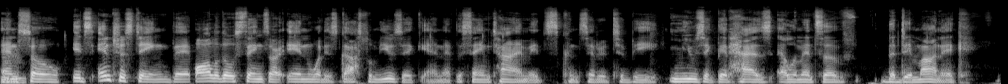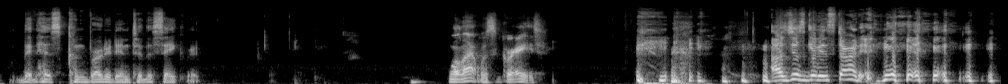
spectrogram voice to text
And mm-hmm. so it's interesting that all of those things are in what is gospel music and at the same time it's considered to be music that has elements of the demonic that has converted into the sacred well, that was great. I was just getting started.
